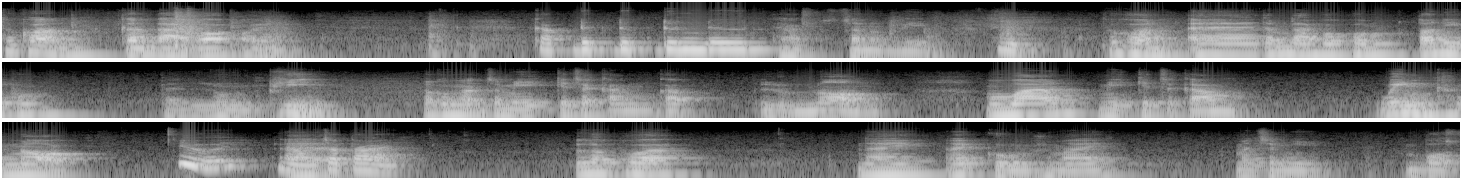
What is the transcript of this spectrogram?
ทุกคนจำได้ว่าโอ้ยกับดึกดึกดื่นดื่นครับสนุกดีอืมทุกคนเอ่อจำได้ว่าผมตอนนี้ผมเป็นลุงพี่ แล้วก็มันจะมีกิจกรรมกับลุงน้องเมื่อวานมีกิจกรรม วิ่งข้างนอกเย้ยหนาวจะตายแล้วเพราะว่าในในกลุ่มใช่ไหมมันจะมีบอส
